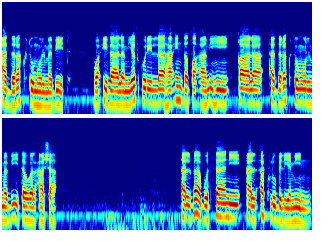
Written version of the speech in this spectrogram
أدركتم المبيت. وإذا لم يذكر الله عند طعامه قال أدركتم المبيت والعشاء. الباب الثاني الأكل باليمين.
